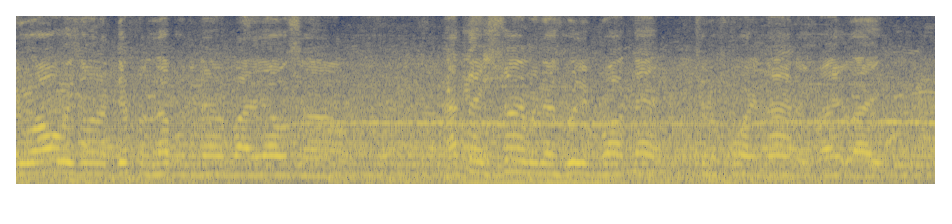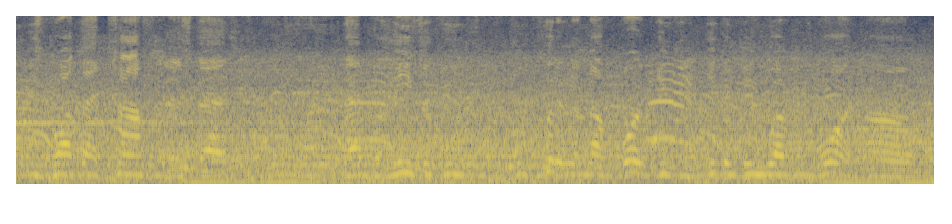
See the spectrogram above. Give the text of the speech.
They were always on a different level than everybody else. Um, I think Sherman has really brought that to the 49ers, right? Like he's brought that confidence, that that belief if you put in enough work, you can you can be whoever you want. Um,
